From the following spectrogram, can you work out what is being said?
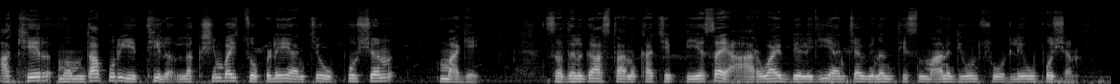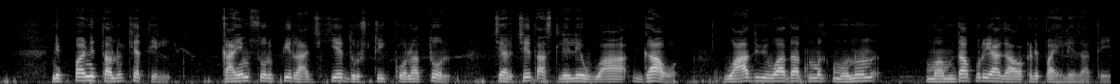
अखेर ममदापूर येथील लक्ष्मीबाई चोपडे यांचे उपोषण मागे. सदलगा स्थानकाचे P S I R Y Belgi यांच्या विनंतीस मान देऊन सोडले उपोषण. निप्पाणी तालुक्यातील कायमस्वरूपी राजकीय दृष्टिकोनातून चर्चेत असलेले वा गाव वादविवादात्मक म्हणून ममदापूर या गावाकडे पाहिले जाते.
